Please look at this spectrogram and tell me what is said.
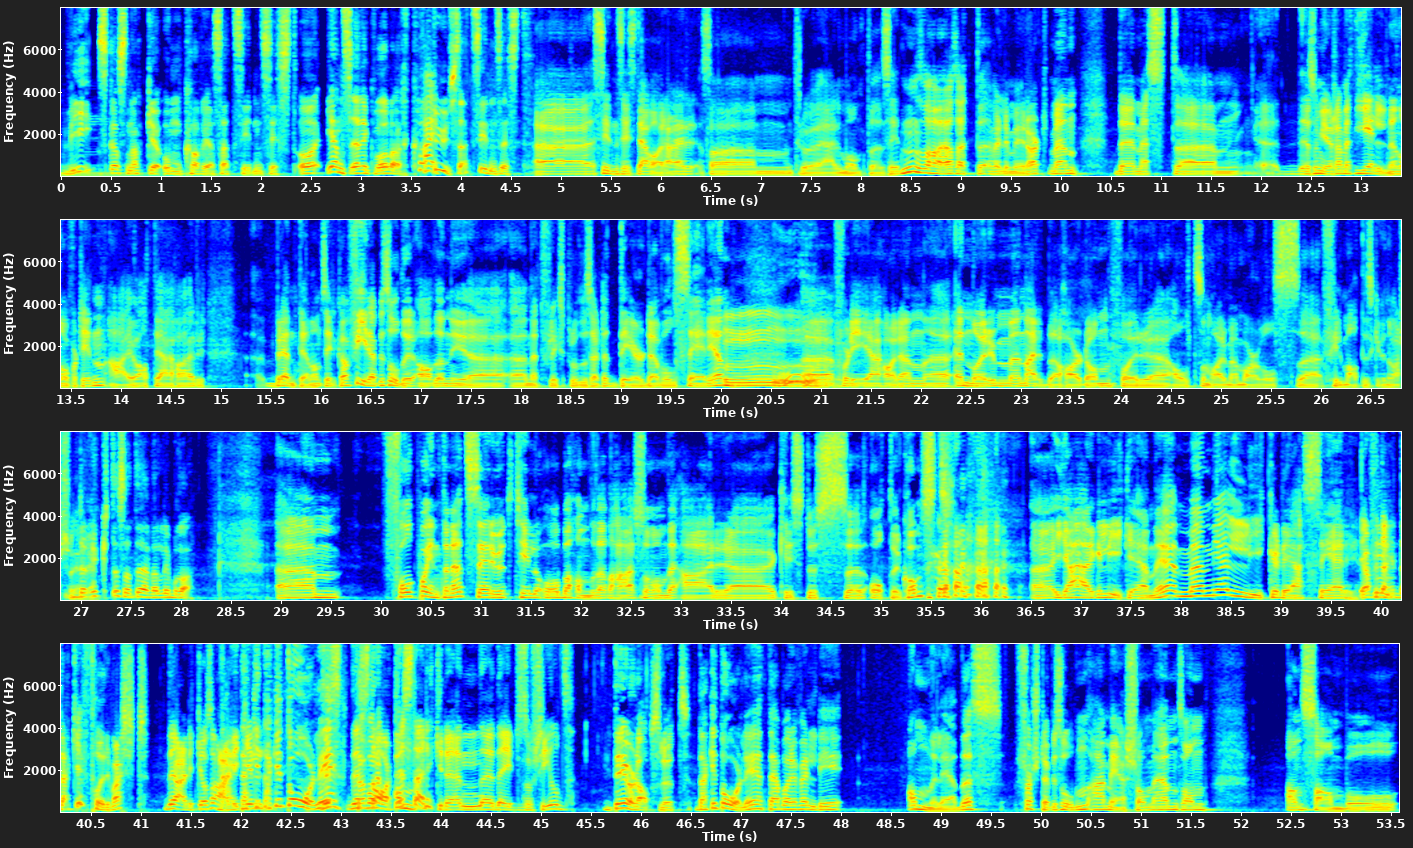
Vi skal snakke om hva vi har sett siden sist. Og Jens Erik Våler, hva har Hei. du sett siden sist? Eh, siden sist jeg var her, så um, tror jeg en måned siden, så har jeg sett veldig mye rart. Men det, mest, um, det som gjør seg mest gjeldende nå for tiden, er jo at jeg har brent gjennom ca. fire episoder av den nye eh, Netflix-produserte Daredevil-serien. Eh, fordi jeg har en enorm nerdehard-on for alt som har med Marvels filmatiske univers å Det ryktes at det er veldig bra. Um, folk på internett ser ut til å behandle dette her som om det er uh, Kristus' eh, återkomst. uh, jeg er ikke like enig, men jeg liker det jeg ser. Ja, for det, er- det er ikke for verst. Det er det ikke. Og så er Nei, det det er ikke, ikke- det er ikke dårlig. Det, Det det er bare starter an- sterkere enn The Agents of Shield. Det gjør det absolutt. Det er ikke dårlig, det er bare veldig annerledes. Første episoden er mer som en sånn ensemble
